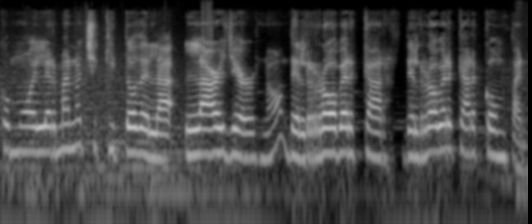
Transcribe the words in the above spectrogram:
como el hermano chiquito de la Larger, ¿no? Del Robert Car, del Robert Car Company.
